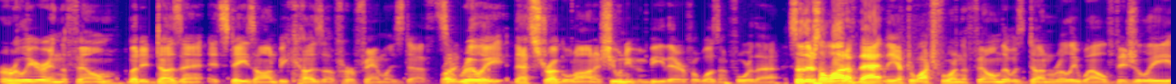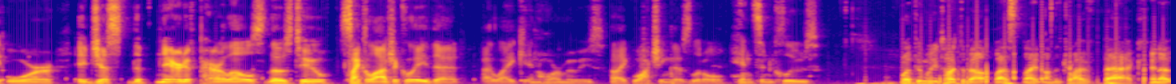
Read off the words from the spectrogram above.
earlier in the film but it doesn't. It stays on because of her family's death. So Right. really that struggled on and she wouldn't even be there if it wasn't for that. So there's a lot of that that you have to watch for in the film that was done really well visually or it just the narrative parallels those two psychologically that i like in horror movies. I like watching those little hints and clues One thing we talked about last night on the drive back, and I,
